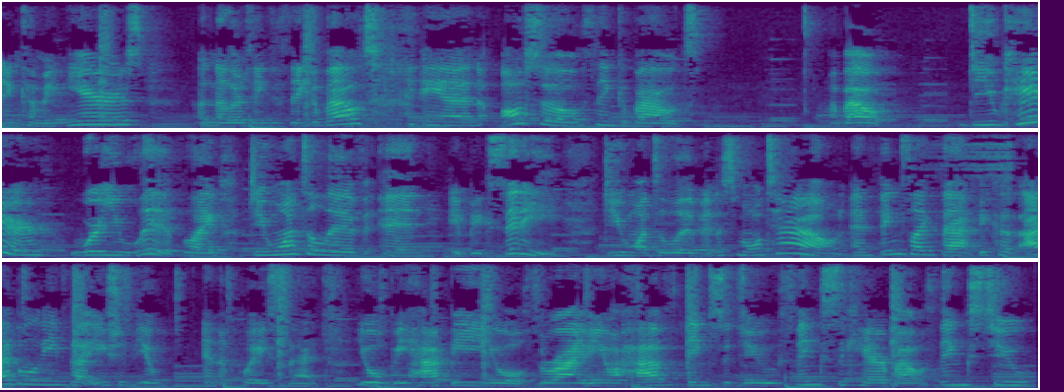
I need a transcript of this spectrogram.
in coming years another thing to think about and also think about about do you care where you live? Like, do you want to live in a big city? Do you want to live in a small town? And things like that, because I believe that you should be in a place that you'll be happy, you'll thrive, and you'll have things to do, things to care about, things to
